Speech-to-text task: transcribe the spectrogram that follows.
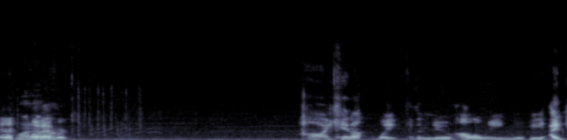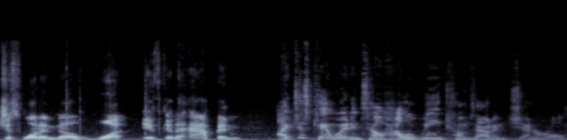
eh, Whatever. whatever. Oh, I cannot wait for the new Halloween movie. I just want to know what is going to happen. I just can't wait until Halloween comes out in general.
